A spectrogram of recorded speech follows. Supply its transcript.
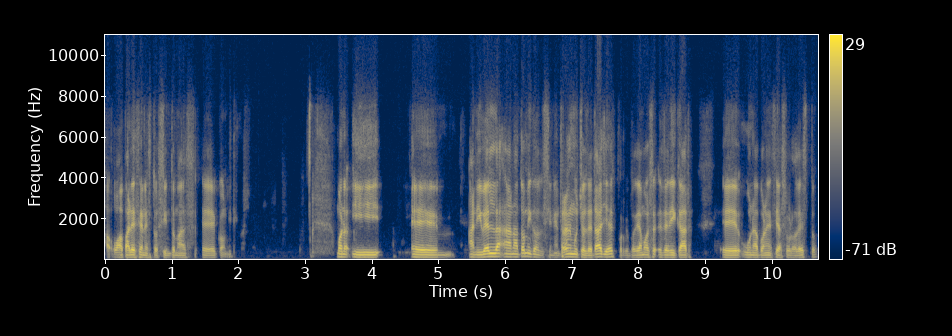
o aparecen estos síntomas cognitivos. Bueno, y a nivel anatómico, sin entrar en muchos detalles, porque podríamos dedicar una ponencia solo de esto,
